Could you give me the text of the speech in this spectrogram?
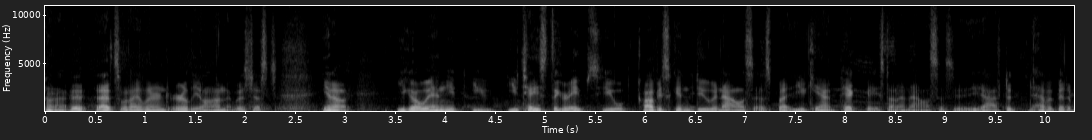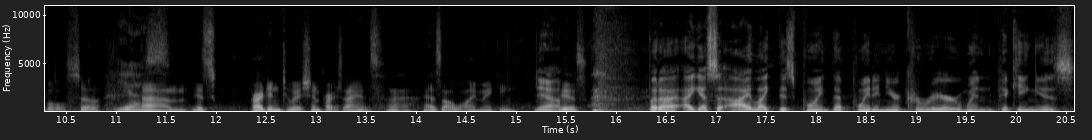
That's what I learned early on. It was just, you know, you go in, you you you taste the grapes. You obviously can do analysis, but you can't pick based on analysis. You have to have a bit of both. So Yes. um, it's part intuition, part science, uh, as all winemaking yeah. is. But I, I guess I like this point, that point in your career when picking is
